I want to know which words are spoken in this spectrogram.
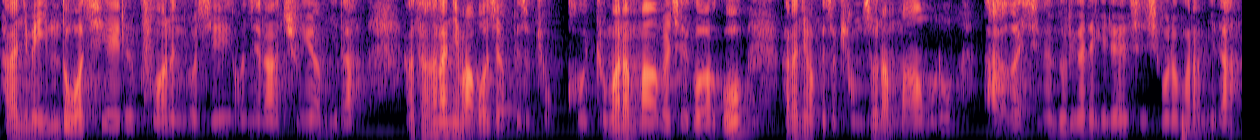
하나님의 인도와 지혜를 구하는 것이 언제나 중요합니다. 항상 하나님 아버지 앞에서 교, 거- 교만한 마음을 제거하고 하나님 앞에서 겸손한 마음으로 나아갈 수 있는 우리가 되기를 진심으로 바랍니다.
